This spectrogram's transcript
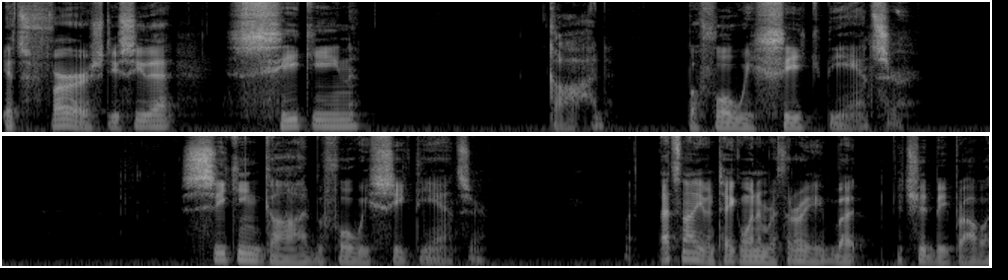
It's first, you see that? Seeking God before we seek the answer. Seeking God before we seek the answer. That's not even takeaway number three, but it should be probably.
